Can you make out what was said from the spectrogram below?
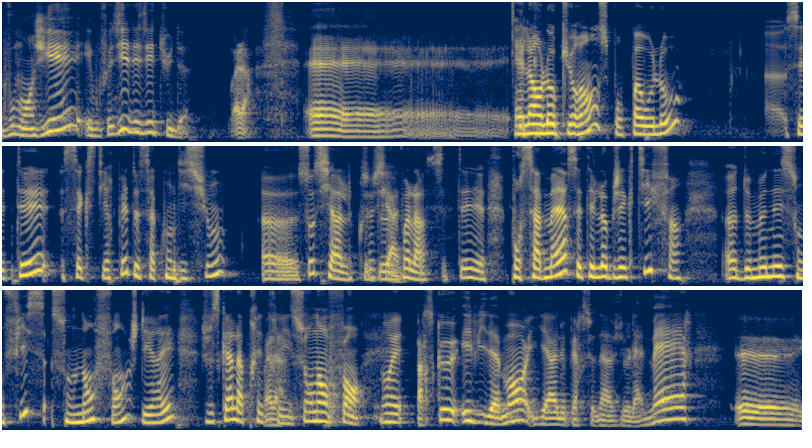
vous mangiez et vous faisiez des études. Voilà. et là, en l'occurrence, pour Paolo, c'était s'extirper de sa condition euh, sociale. voilà, c'était pour sa mère, c'était l'objectif hein, euh, de mener son fils, son enfant, je dirais, jusqu'à la prêtrise. son enfant. Parce que évidemment, il y a le personnage de la mère euh,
